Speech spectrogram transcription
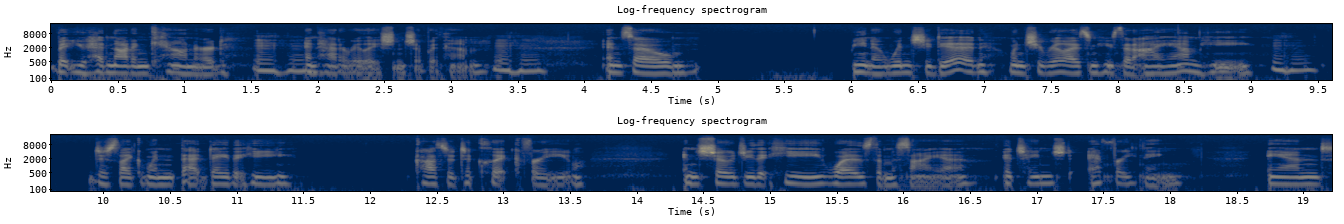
but you had not encountered Mm-hmm. and had a relationship with him. And so, you know, when she did, when she realized and he said, I am he, Mm-hmm. just like when that day that he caused it to click for you and showed you that he was the Messiah, it changed everything. And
